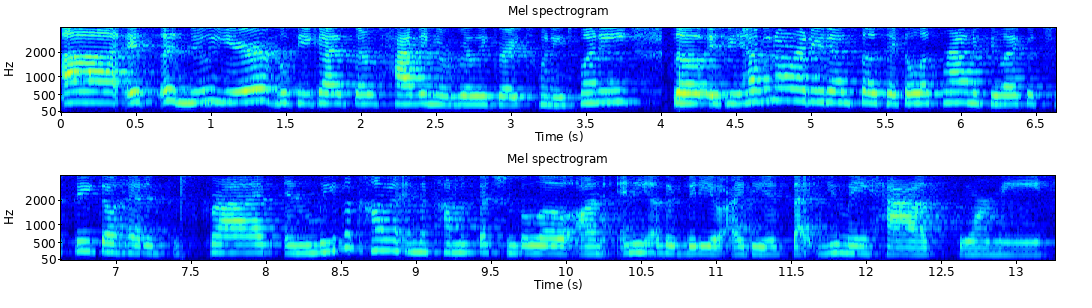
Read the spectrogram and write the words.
Uh, it's a new year. Hope you guys are having a really great 2020. So if you haven't already done so, take a look around. If you like what you see, go ahead and subscribe and leave a comment in the comment section below on any other video ideas that you may have for me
